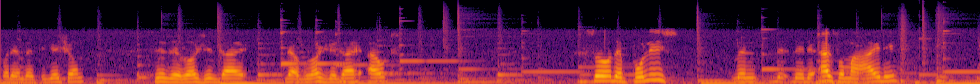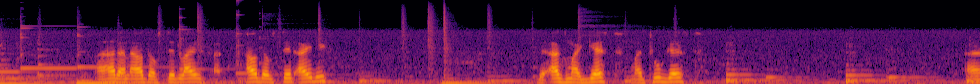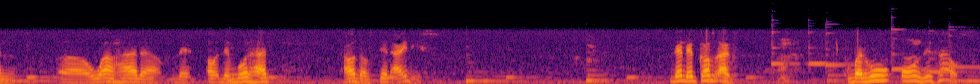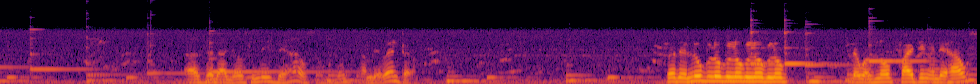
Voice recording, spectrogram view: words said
for the investigation since they rushed this guy, they have rushed the guy out. So the police, they, they, they asked for my ID. I had an out of state life, out of state ID. They asked my guest, my two guests, and uh, one had, uh, they, oh, they both had out of state IDs. Then the cops asked, but who owns this house? I said, I just lease the house. I'm, just, I'm the renter. So they look, look, look, look, look. There was no fighting in the house.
